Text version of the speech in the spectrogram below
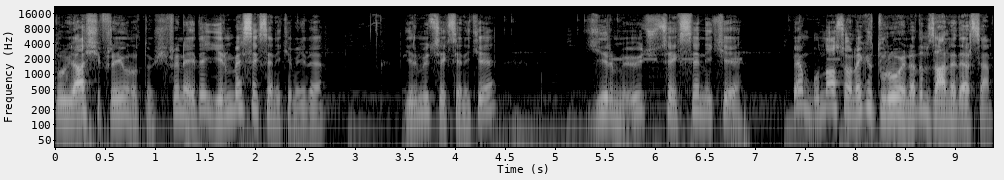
Dur ya şifreyi unuttum. Şifre neydi? 2582 miydi? 2382 2382 Ben bundan sonraki turu oynadım zannedersem.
